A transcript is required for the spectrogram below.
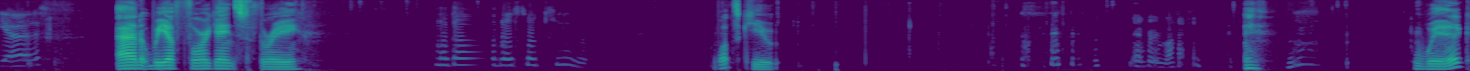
Yes. And we are four against three. Oh my god, that's so cute. What's cute? Never mind. Wig?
